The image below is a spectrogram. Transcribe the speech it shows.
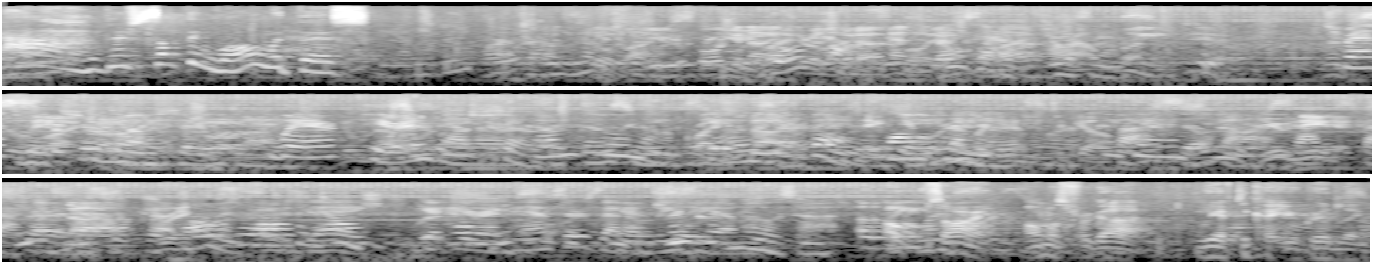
Ah, there's something wrong with this. Press with your motion. Pirandello comes to an You need it. Not drink. Get your enhancers at Elysium. Oh, sorry. Almost forgot. We have to cut your grid link.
